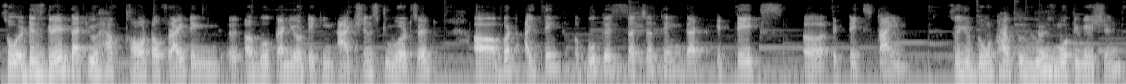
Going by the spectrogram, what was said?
So it is great that you have thought of writing a book and you're taking actions towards it uh, but i think a book is such a thing that it takes uh, it takes time. So you don't have to lose motivation.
